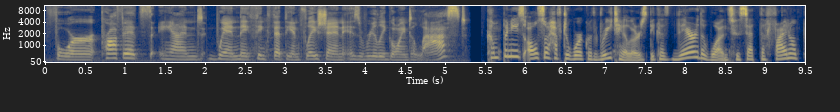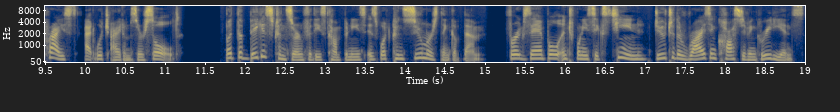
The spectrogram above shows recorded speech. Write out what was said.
for profits, and when they think that the inflation is really going to last. Companies also have to work with retailers because they're the ones who set the final price at which items are sold. But the biggest concern for these companies is what consumers think of them. For example, in 2016, due to the rising cost of ingredients,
